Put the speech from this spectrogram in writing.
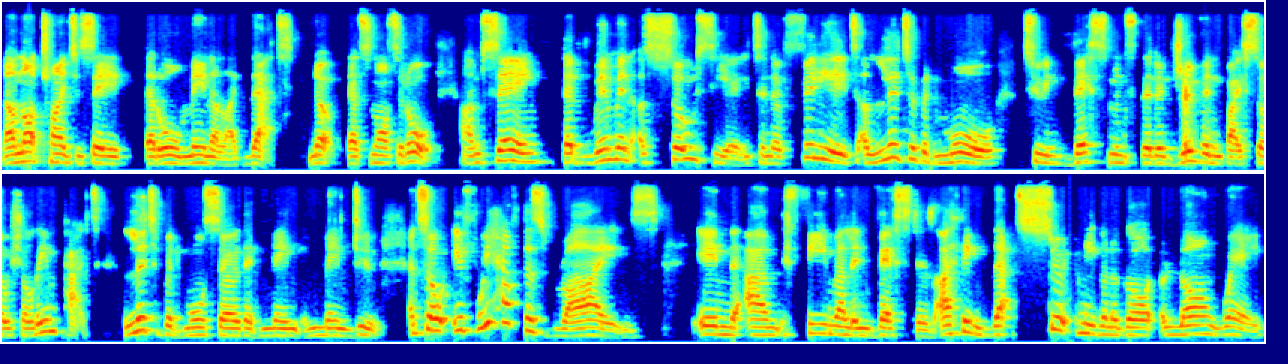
Now, I'm not trying to say that all men are like that. No, that's not at all. I'm saying that women associate and affiliate a little bit more to investments that are driven by social impact, little bit more so than men, men do. And so if we have this rise in um, female investors. I think that's certainly going to go a long way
